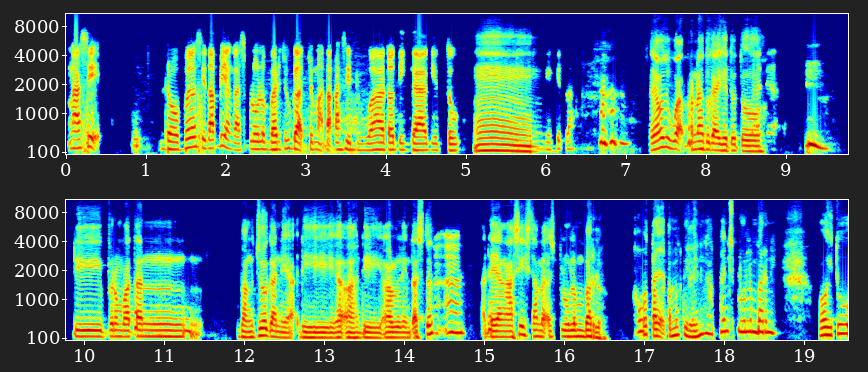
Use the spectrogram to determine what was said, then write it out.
ngasih double sih tapi ya enggak 10 lembar juga cuma tak kasih dua atau tiga gitu Hmm. dikit lah Saya juga pernah tuh kayak gitu tuh. ada Di perempatan Bang Jo kan ya di ah, di lalu lintas tuh Mm-mm. ada yang ngasih sampai 10 lembar loh. Kau tanya temanku, "Lah ini ngapain 10 lembar nih?" Oh, itu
